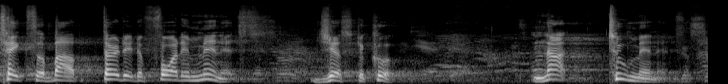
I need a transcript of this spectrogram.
takes about 30 to 40 minutes just to cook, not two minutes.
